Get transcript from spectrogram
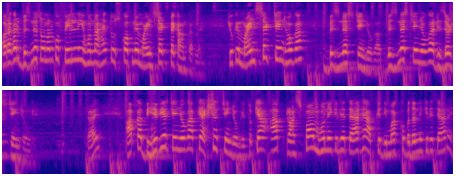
और अगर बिज़नेस ओनर को फेल नहीं होना है तो उसको अपने माइंडसेट पे काम करना है। क्योंकि माइंडसेट चेंज होगा बिज़नेस चेंज होगा। बिज़नेस चेंज होगा रिजल्ट्स चेंज होंगे। राइट आपका बिहेवियर चेंज होगा, आपके एक्शंस चेंज होंगे। तो क्या आप ट्रांसफॉर्म होने के लिए तैयार है? आपके दिमाग को बदलने के लिए तैयार है?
